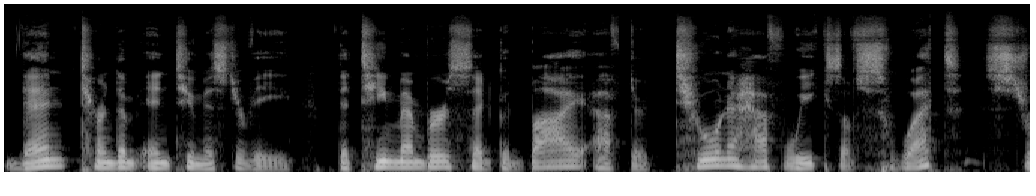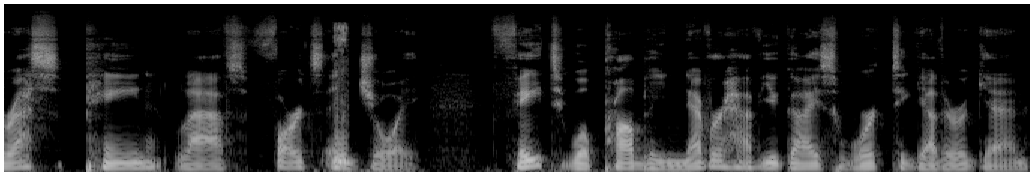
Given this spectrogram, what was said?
then turned them into Mr. V. The team members said goodbye after two and a half weeks of sweat, stress, pain, laughs, farts, and joy. Fate will probably never have you guys work together again,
